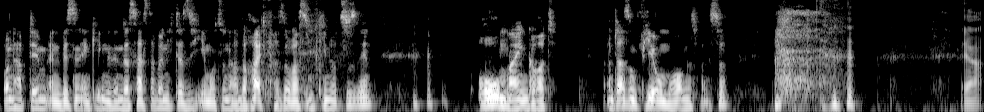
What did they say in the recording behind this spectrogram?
und habe dem ein bisschen entgegengesehen. Das heißt aber nicht, dass ich emotional bereit war, sowas im Kino zu sehen. Oh mein Gott. Und das um 4 Uhr morgens, weißt du? Ja.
